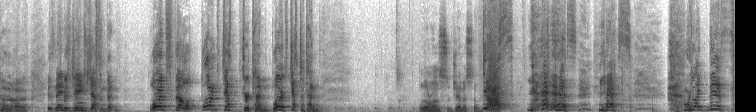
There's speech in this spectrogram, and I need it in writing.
His name is James Jessenton. Lawrence Fell. Lawrence Jesterton. Lawrence Jesterton. Lawrence Jamieson? Yes! Yes! Yes! We're like this.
